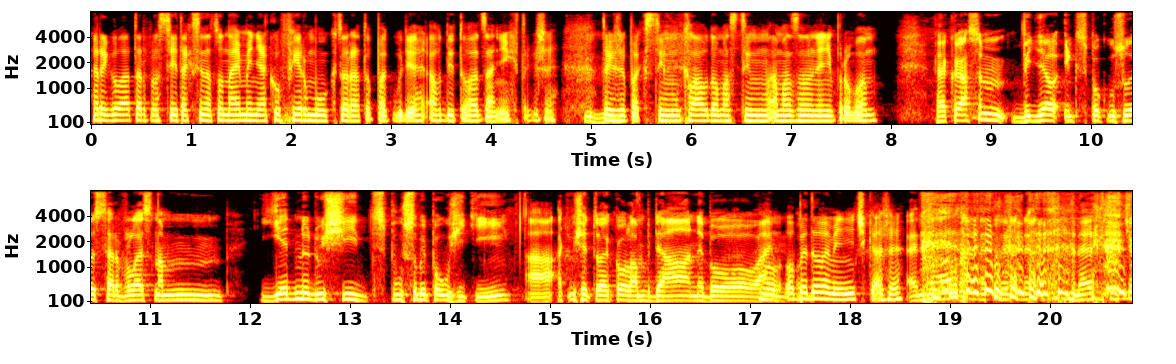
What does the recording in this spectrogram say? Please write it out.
regulátor proste tak si na to najmä nejakú firmu, ktorá to pak bude auditovať za nich. Takže, mm-hmm. takže pak s tým cloudom a s tým Amazonom není problém. Jako já jsem viděl x pokusů ze serverless na jednodušší způsoby použití, a ať už je to jako lambda, nebo... No, obědové měnička, že? Ne, ne, ne, ne, ne, to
